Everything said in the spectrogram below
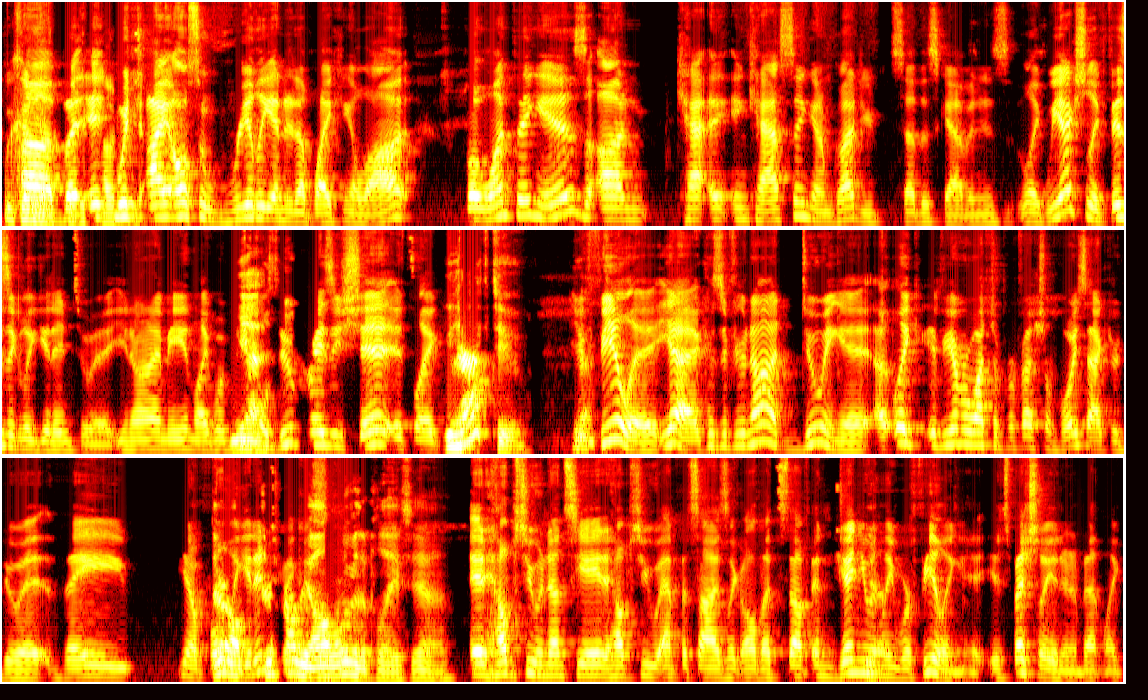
we couldn't Uh, but it, which I also really ended up liking a lot. But one thing is on ca- in casting, and I'm glad you said this, Gavin, is like we actually physically get into it. You know what I mean? Like when people Yes. do crazy shit, it's like you have to. You yeah. feel it, yeah. Because if you're not doing it, uh, like if you ever watch a professional voice actor do it, they you know They're, all, get they're probably all over the place. Yeah. It helps you enunciate, it helps you emphasize like all that stuff, and genuinely we're feeling it, especially at an event like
